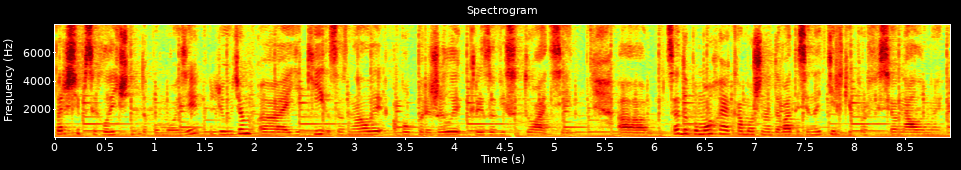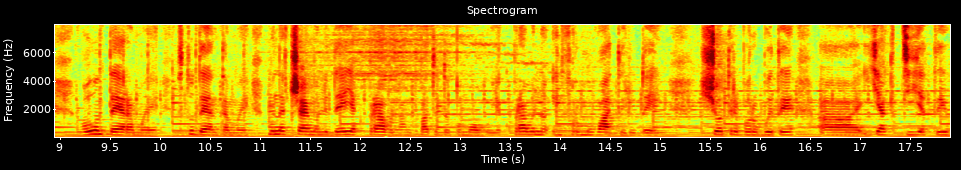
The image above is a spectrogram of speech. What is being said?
першій психологічній допомозі людям, які зазнали або пережили кризові ситуації. Це допомога, яка може надаватися не тільки професіоналами, волонтерами, студентами. Ми навчаємо людей, як правильно надавати допомогу, як правильно інформувати людей, що треба робити, як діяти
